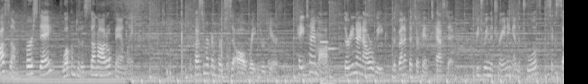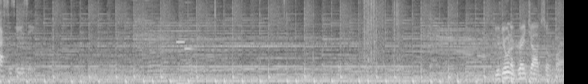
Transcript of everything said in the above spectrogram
Awesome. First day, welcome to the Sun Auto family. The customer can purchase it all right through here. Paid time off, 39 hour week, the benefits are fantastic. Between the training and the tools, success is easy. You're doing a great job so far.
